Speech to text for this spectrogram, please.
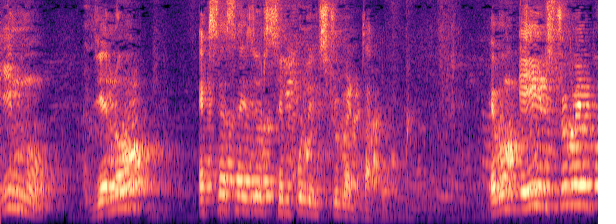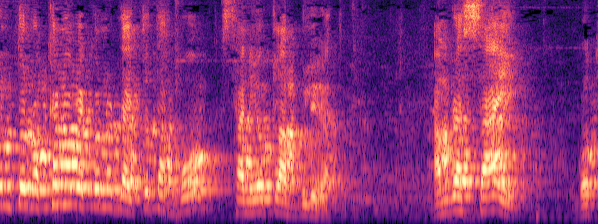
কিনবো, যেন এক্সারসাইজের সিম্পল ইনস্ট্রুমেন্ট থাকো। এবং এই ইনস্ট্রুমেন্টগুলো রক্ষণাবেক্ষণের দায়িত্ব থাকব স্থানীয় ক্লাবগুলির হাতে। আমরা চাই গত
